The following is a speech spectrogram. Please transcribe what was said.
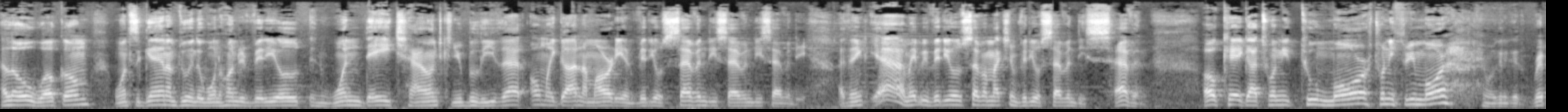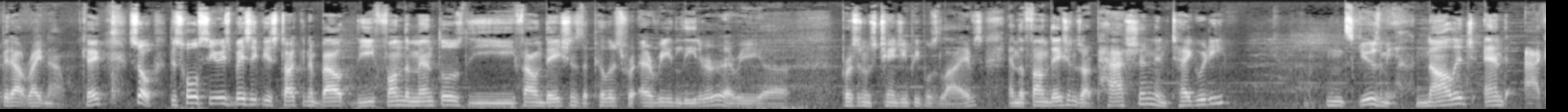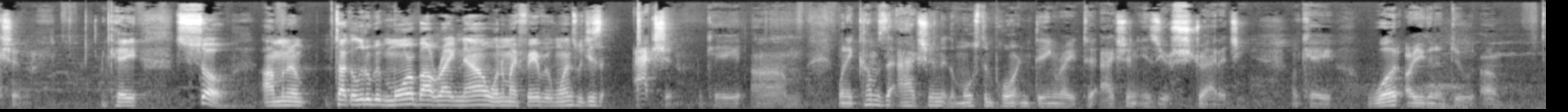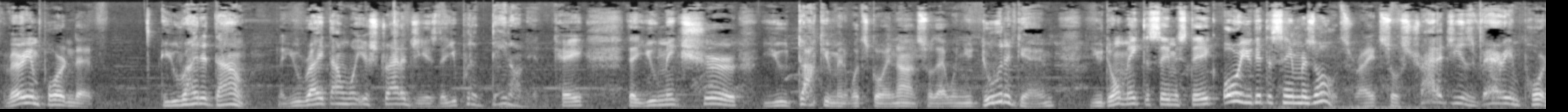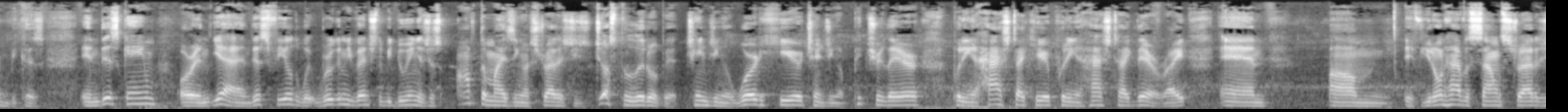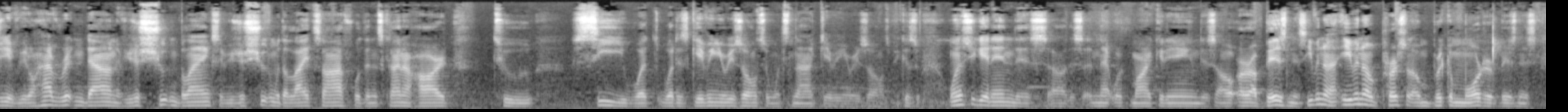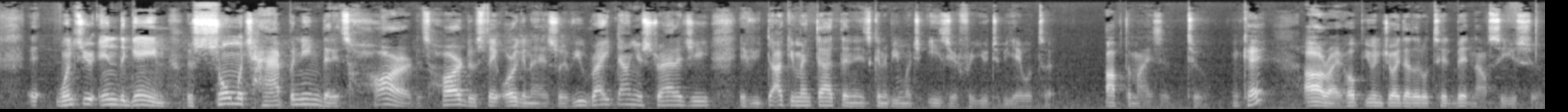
Hello, welcome. Once again, I'm doing the 100 video in one day challenge. Can you believe that? Oh my god, I'm already in video 70, 70, 70. I think, yeah, maybe video 7. I'm actually in video 77. Okay, got 22 more, 23 more, and we're gonna get, rip it out right now. Okay, so this whole series basically is talking about the fundamentals, the foundations, the pillars for every leader, every uh, person who's changing people's lives. And the foundations are passion, integrity, excuse me, knowledge and action. Okay, so I'm gonna talk a little bit more about right now one of my favorite ones, which is action. Okay, um, when it comes to action, the most important thing, right, to action is your strategy. Okay, what are you gonna do? Um, very important that you write it down that you write down what your strategy is, that you put a date on it, okay? That you make sure you document what's going on so that when you do it again, you don't make the same mistake or you get the same results, right? So strategy is very important because in this game or in yeah, in this field what we're going to eventually be doing is just optimizing our strategies just a little bit, changing a word here, changing a picture there, putting a hashtag here, putting a hashtag there, right? And um, if you don't have a sound strategy, if you don't have written down, if you're just shooting blanks, if you're just shooting with the lights off, well, then it's kind of hard to see what what is giving you results and what's not giving you results. Because once you get in this uh, this network marketing, this or a business, even a even a personal brick and mortar business, it, once you're in the game, there's so much happening that it's hard. It's hard to stay organized. So if you write down your strategy, if you document that, then it's going to be much easier for you to be able to optimize it too. Okay? All right. Hope you enjoyed that little tidbit, and I'll see you soon.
